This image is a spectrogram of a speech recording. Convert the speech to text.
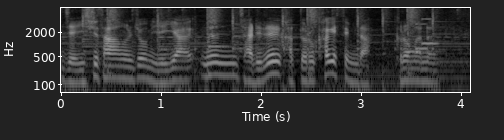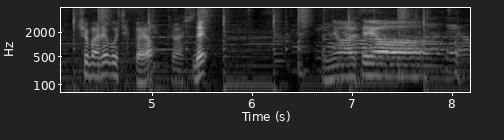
이제 이슈 사항을 좀 얘기하는 자리를 갖도록 하겠습니다. 그러면은 출발해 보실까요? 들어가시죠. 네. 안녕하세요. 안녕하세요.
